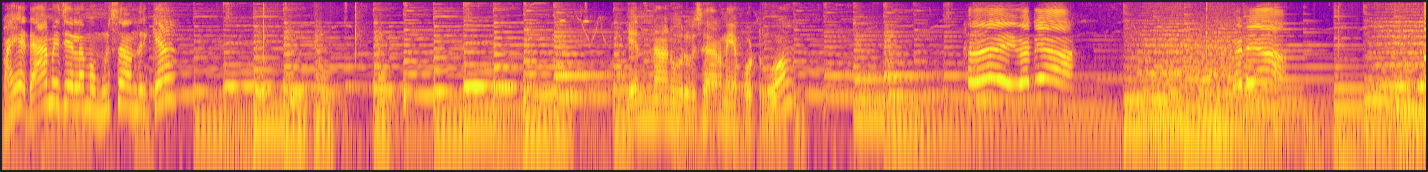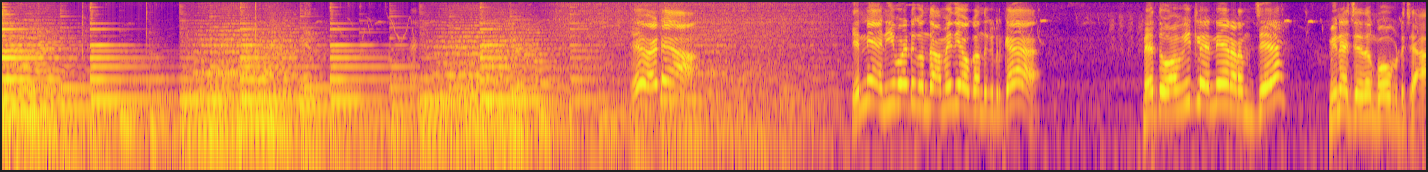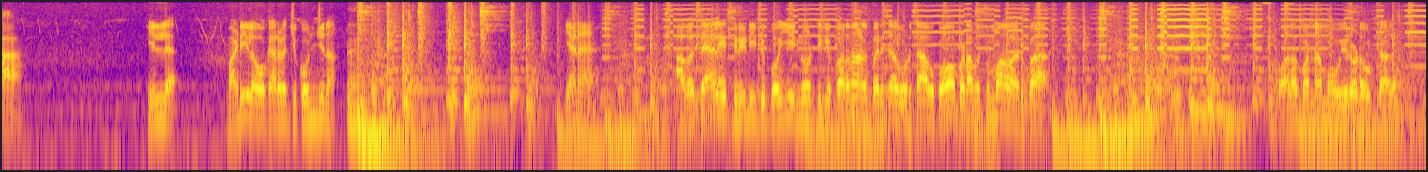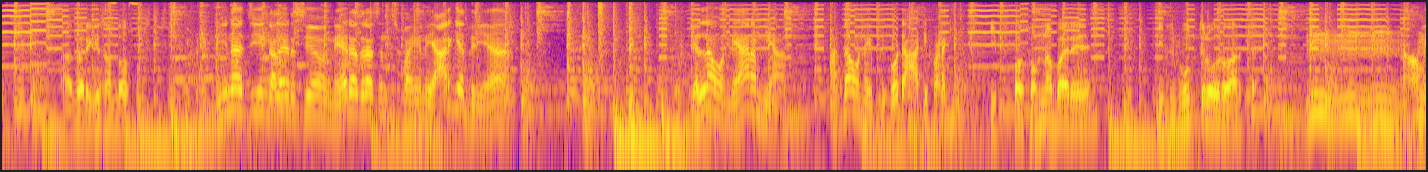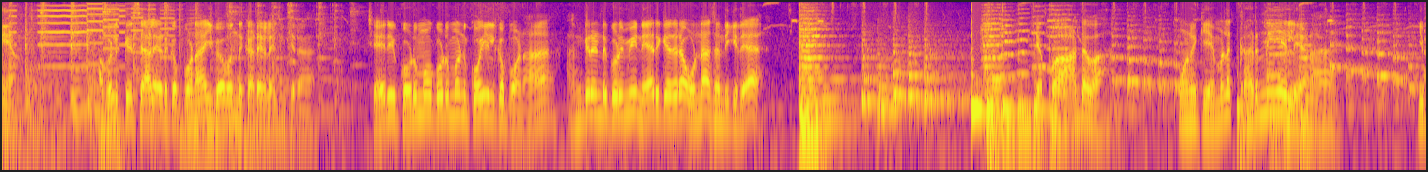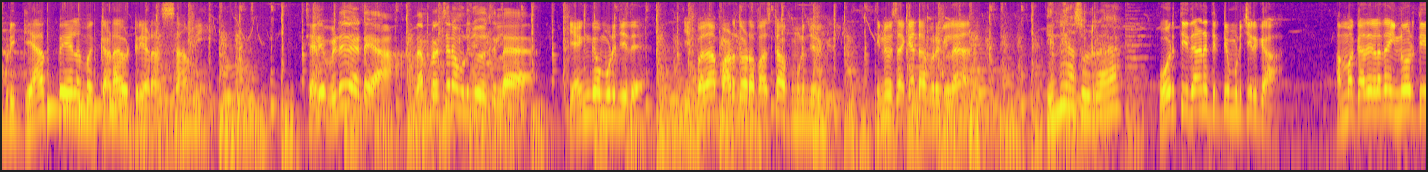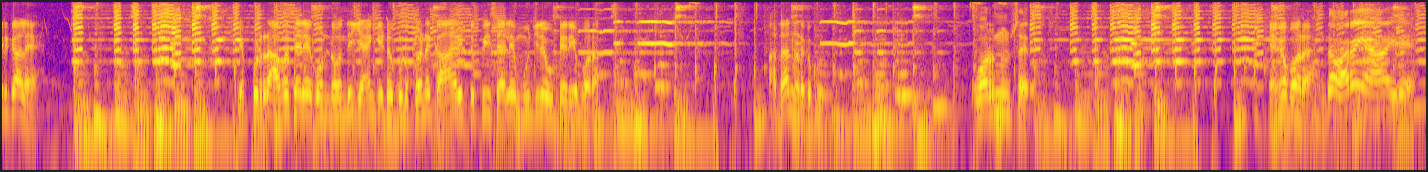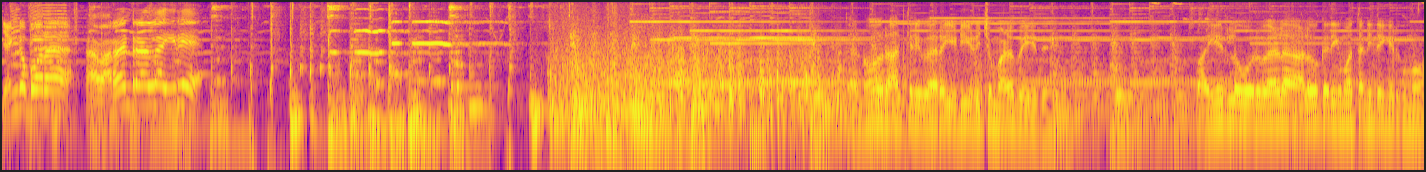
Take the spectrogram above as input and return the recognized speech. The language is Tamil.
பையன் டேமேஜ் இல்லாம முழுசா வந்திருக்கேன் என்னன்னு ஒரு விசாரணையை போட்டுருவோம். வேட்டையா. வேட்டையா. ஏ வேட்டையா. என்னையா நீ பாட்டுக்கு வந்து அமைதியா உட்காந்துக்கிட்டு இருக்க? நேத்து உன் வீட்டில் என்னையா நடந்துச்சு? மீனாட்சி எதுவும் கோவப்பட்டுச்சா? இல்ல மடியில உட்கார வச்சு கொஞ்சினா. ஏன்னா அவ சேலையை திருடிட்டு போய் இன்னொருத்திக்கு பிறந்தநாள் பரிசா கொடுத்தா அவ கோவப்படாம சும்மாவா இருப்பா? கொலை பண்ணாம உயிரோட விட்டாளே. அது வரைக்கும் சந்தோஷம். இப்படி மீனாட்சியும் கலையரசியும் நேர எதிராக சந்திச்சுப்பாங்கன்னு யாருக்கே தெரியும் எல்லாம் உன் நேரம்யா அதான் உன்னை இப்படி போட்டு ஆட்டி படக்கி. இப்ப சொன்ன பாரு இது நூத்துல ஒரு வார்த்தை. ம் ம், ம் ஆமையா? அவளுக்கு சேலை எடுக்க போனா இவ வந்து கடையில நிக்கிறா. சரி கொடுமை கொடுமைன்னு கோயிலுக்கு போனா அங்க ரெண்டு கொடுமையும் நேருக்கு எதிரா ஒண்ணா சந்திக்குதே. எப்பா ஆண்டவா உனக்கு என் மேல கருணையே இல்லையாடா? இப்படி கேப்பே நம்ம கடா விட்டுறியாடா சாமி? சரி விடு வேட்டையா. அதான் பிரச்சனை முடிஞ்சு வச்சுல எங்க முடிஞ்சுது? இப்பதான் படத்தோட ஃபர்ஸ்ட் ஹாஃப் முடிஞ்சிருக்கு. இன்னும் செகண்ட் ஹாஃப் இருக்குல்ல? என்னையா சொல்ற? ஒருத்தி தானே திட்டி முடிச்சிருக்கா. அம்மா கதையில தான் இன்னொருத்தி இருக்காளே. எப்படி அவ சேலையை கொண்டு வந்து என்கிட்ட கொடுப்பேன்னு காரி துப்பி சேலையை மூஞ்சில விட்டு எறிய போறா அதான் நடக்க போகுது. ஒரு நிமிஷம் இரு. எங்க போற? இந்த வரேன்யா இரு. எங்க போற? நான் வரேன்றல இரு. தினம் ராத்திரி வேற இடி இடிச்சு மழை பெய்யுது. பயிர்ல ஒரு வேளை அளவுக்கு அதிகமா தண்ணி தேங்கி இருக்குமோ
